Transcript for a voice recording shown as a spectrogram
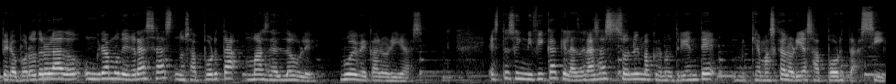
Pero por otro lado, un gramo de grasas nos aporta más del doble, 9 calorías. Esto significa que las grasas son el macronutriente que más calorías aporta, sí.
